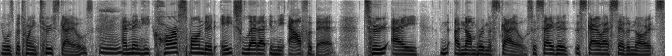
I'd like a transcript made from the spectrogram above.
It was between two scales, Mm. and then he corresponded each letter in the alphabet to a a number in the scale. So say the the scale has seven notes.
